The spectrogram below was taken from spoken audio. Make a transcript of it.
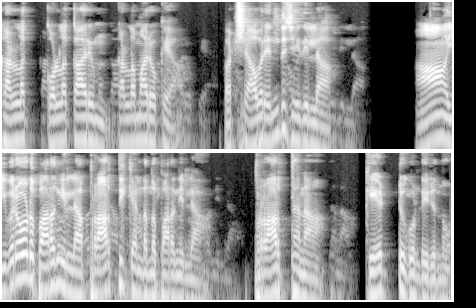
കള്ള കൊള്ളക്കാരും കള്ളന്മാരും ഒക്കെയാ പക്ഷെ അവരെന്ത് ചെയ്തില്ല? ആ ഇവരോട് പറഞ്ഞില്ല പ്രാർത്ഥിക്കേണ്ടെന്ന് പറഞ്ഞില്ല. പ്രാർത്ഥന കേട്ടുകൊണ്ടിരുന്നു.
